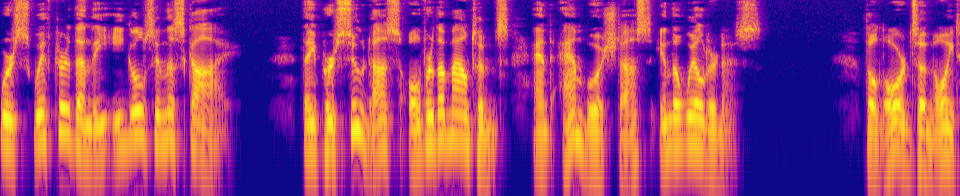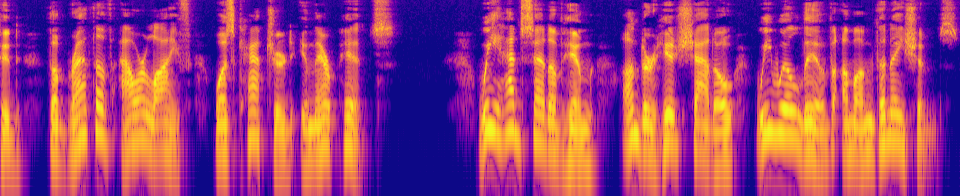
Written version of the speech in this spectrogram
were swifter than the eagles in the sky. They pursued us over the mountains and ambushed us in the wilderness. The Lord's anointed The breath of our life was captured in their pits. We had said of him, Under his shadow we will live among the nations.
